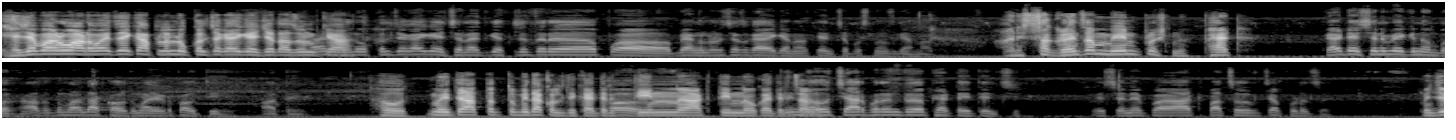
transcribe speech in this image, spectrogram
ह्याच्याबरोबर वाढवायचं आहे का? आपल्या लोकलच्या गाय घ्यायच्यात अजून क्या? लोकलच्या गाय घ्यायच्या नाहीत. घेतले तर अं, प- बँगलोरच्याच गाय घेणार त्यांच्यापासूनच घेणार. आणि सगळ्यांचा मेन प्रश्न फॅट ह्या स्टेशन एक नंबर आता तुम्हाला दाखवतो माझ्याकडे पावती आहे. आता आहे. हो मग ते आता तुम्ही दाखवलं ते काहीतरी हो. तीन आठ तीन नऊ काहीतरी तीन चालू. नऊ चार पर्यंत फॅट आहे त्यांची. एसएन आठ पाचच्या पुढेच. आहे म्हणजे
